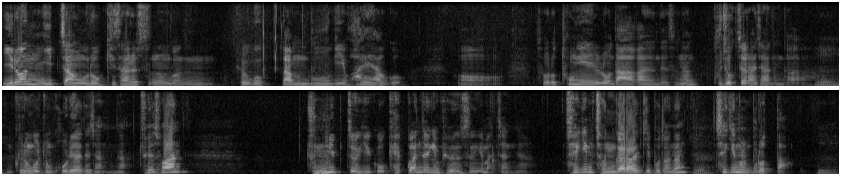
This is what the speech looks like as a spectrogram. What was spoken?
이런 입장으로 기사를 쓰는 거는 결국 남북이 화해하고 어, 서로 통일로 나아가는 데서는 부적절하지 않은가 음. 그런 걸 좀 고려해야 되지 않나 최소한 중립적이고 객관적인 표현을 쓰는 게 맞지 않냐. 책임 전가라기보다는 네. 책임을 물었다. 음.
